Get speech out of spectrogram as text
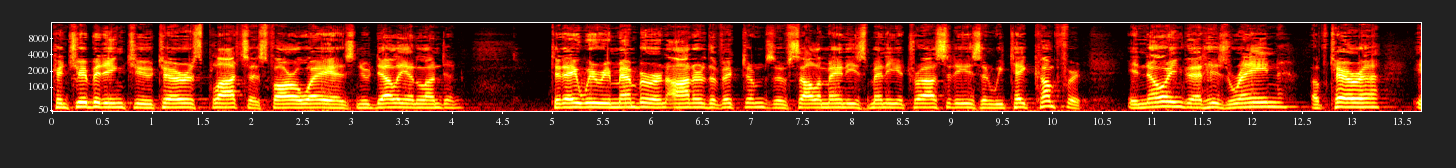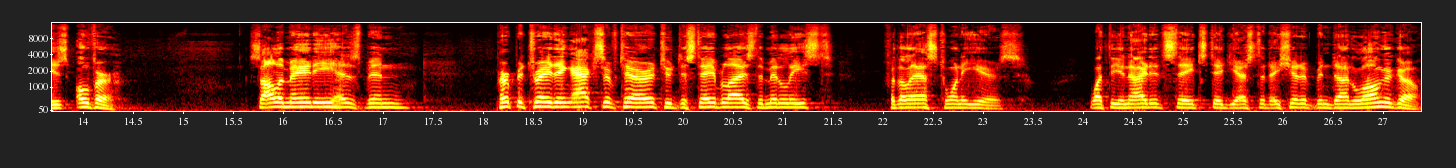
contributing to terrorist plots as far away as New Delhi and London. Today, we remember and honor the victims of Soleimani's many atrocities, and we take comfort in knowing that his reign of terror is over. Soleimani has been perpetrating acts of terror to destabilize the Middle East for the last 20 years. What the United States did yesterday should have been done long ago.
